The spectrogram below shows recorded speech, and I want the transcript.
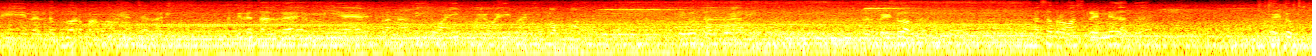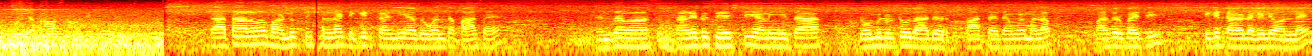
श्री नंदकुमार पांगम यांच्या घरी. तर तिथे चाललो आहे मी आहे प्रणाली वाईफ माय वाईफ आणि पप्पा. तिथे चाललो आहे आम्ही. तर भेटू आपण. असा प्रवास ट्रेनने जातो आहे भेटू पुढच्या प्रवासामध्ये. तर आता आलो भांडूप स्टेशनला. तिकीट काढली या दोघांचा पास आहे. यांचा pass Thane to C S T आणि याचा डोंबिवली टू दादर पास आहे. त्यामुळे मला पाच रुपयाची तिकीट काढावी लागेली ऑनलाईन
